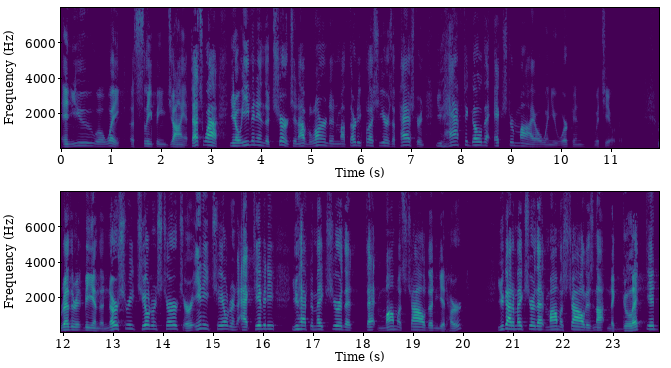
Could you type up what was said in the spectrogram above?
And you will wake a sleeping giant. That's why, you know, even in the church, and I've learned in my 30 plus years of pastoring, you have to go the extra mile when you're working with children. Whether it be in the nursery, children's church, or any children's activity, you have to make sure that that mama's child doesn't get hurt you got to make sure that mama's child is not neglected,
